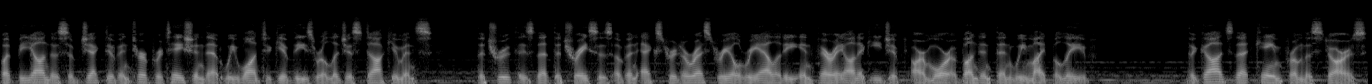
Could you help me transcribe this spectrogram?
But beyond the subjective interpretation that we want to give these religious documents, the truth is that the traces of an extraterrestrial reality in pharaonic Egypt are more abundant than we might believe. The gods that came from the stars,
